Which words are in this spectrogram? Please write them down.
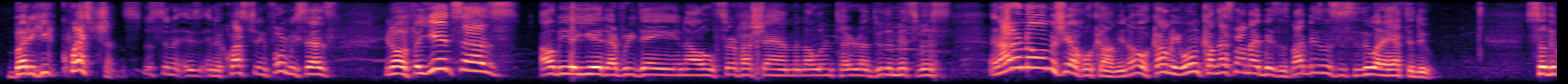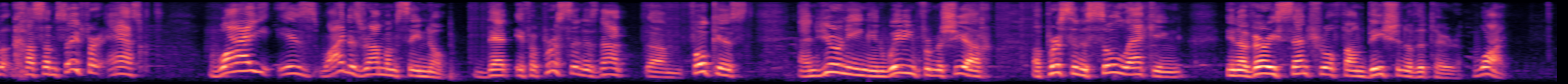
but he questions, just in a, in a questioning form, he says, you know, if a Yid says, I'll be a Yid every day and I'll serve Hashem and I'll learn Torah and do the mitzvahs. And I don't know when Mashiach will come. You know, he'll come, he won't come. That's not my business. My business is to do what I have to do. So the Chassam Sofer asked, why is why does Rambam say no? That if a person is not um, focused and yearning and waiting for Mashiach, a person is so lacking in a very central foundation of the Torah. Why?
